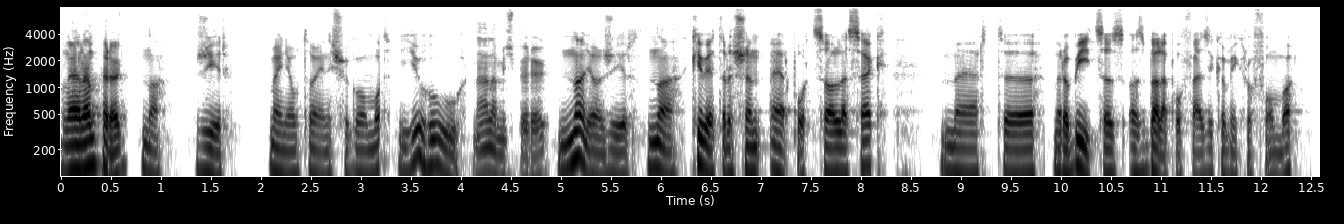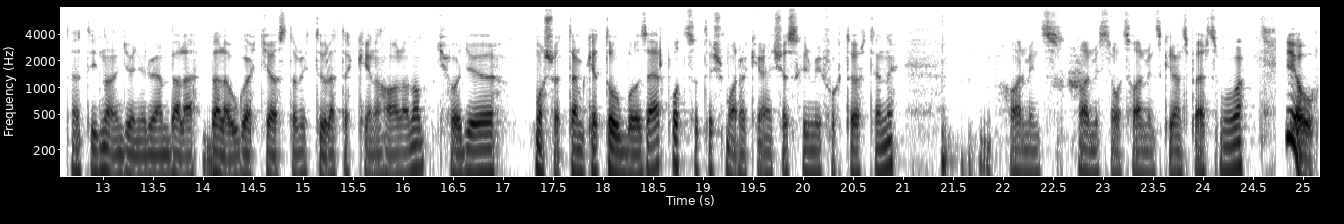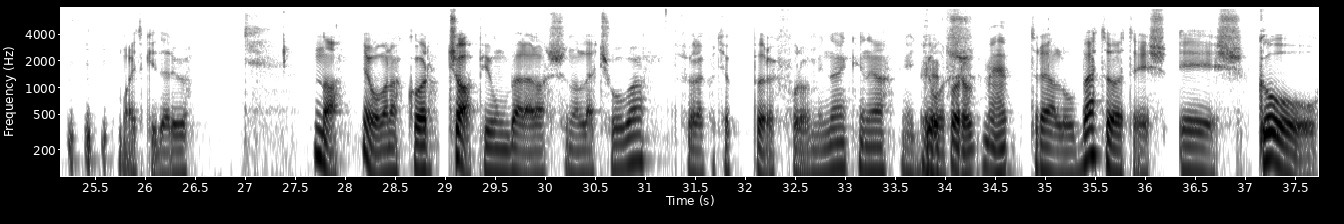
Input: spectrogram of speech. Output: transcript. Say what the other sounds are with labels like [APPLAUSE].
Na, nem pörög. Na, zsír. Megnyomtam én is a gombot. Juhú. Nálam is pörög. Nagyon zsír. Na, kivételesen airpods leszek, mert, mert a Beats az, az belepofázik a mikrofonba. Tehát így nagyon gyönyörűen bele, beleugatja azt, amit tőletek kéne hallanom. Úgyhogy most vettem ki a tokból az Airpods-ot, és marra kíváncsi lesz, hogy mi fog történni. 38-39 perc múlva. Jó, majd kiderül. Na, jó van, akkor csapjunk bele lassan a lecsóba, főleg, hogyha pörög forog mindenkinél. Egy Pörög gyors forog, mehet. Trello betöltés, és go!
